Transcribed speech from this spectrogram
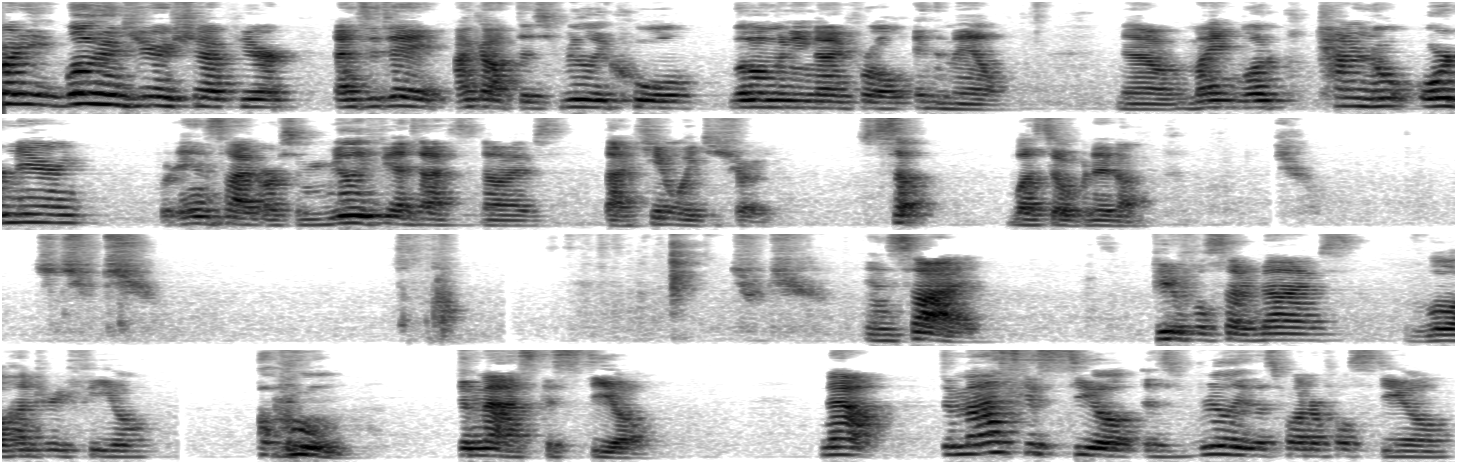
everybody, Logan Engineering Chef here, and today I got this really cool little mini knife roll in the mail. Now, it might look kind of ordinary, but inside are some really fantastic knives that I can't wait to show you. So, let's open it up. Inside, beautiful set of knives, with a little huntery feel. Boom! Damascus steel. Now, Damascus steel is really this wonderful steel.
